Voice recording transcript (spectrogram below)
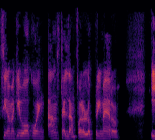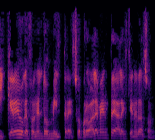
si no me equivoco, en Amsterdam fueron los primeros y creo que fue en el 2003. O probablemente Alex tiene razón.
